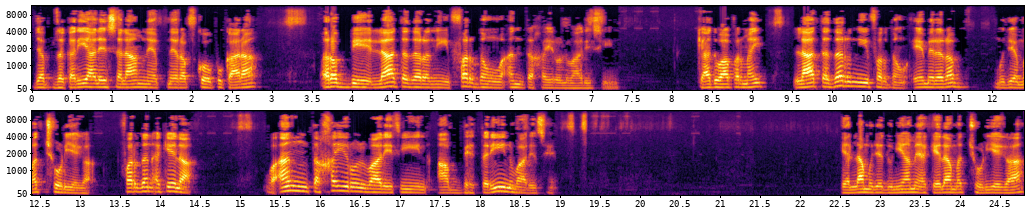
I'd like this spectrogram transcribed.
جب زکریہ علیہ السلام نے اپنے رب کو پکارا، ربی لا تذرنی فردوں انت خیر الوارثین۔ کیا دعا فرمائی؟ لا تذرنی فردوں اے میرے رب، مجھے مت چھوڑیے گا۔ فردن اکیلا، وانت خیر الوارثین، آپ بہترین وارث ہیں۔ اے اللہ، مجھے دنیا میں اکیلا مت چھوڑیے گا۔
